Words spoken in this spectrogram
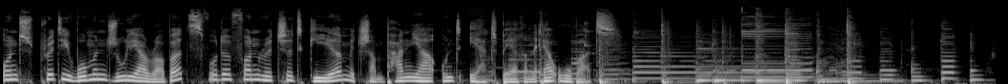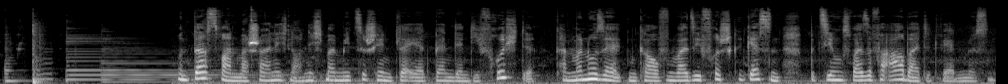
Und Pretty Woman Julia Roberts wurde von Richard Gere mit Champagner und Erdbeeren erobert. Und das waren wahrscheinlich noch nicht mal Mieze Schindler Erdbeeren, denn die Früchte kann man nur selten kaufen, weil sie frisch gegessen bzw. verarbeitet werden müssen.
